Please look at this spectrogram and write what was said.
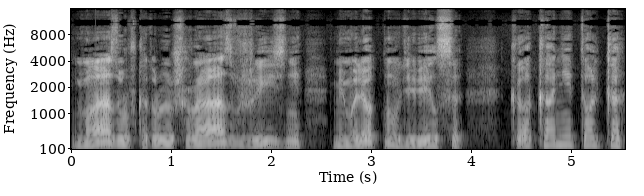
Мазур, в который уж раз в жизни мимолетно удивился, как они только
